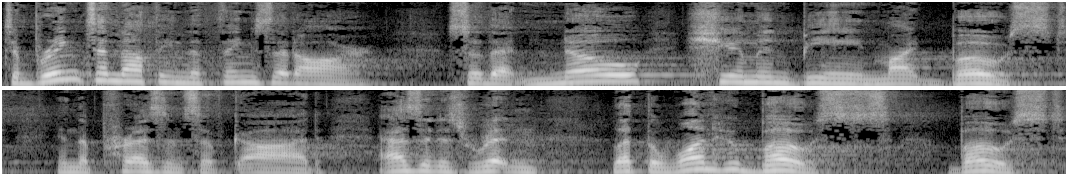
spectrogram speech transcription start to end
to bring to nothing the things that are, so that no human being might boast in the presence of God. As it is written, let the one who boasts boast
